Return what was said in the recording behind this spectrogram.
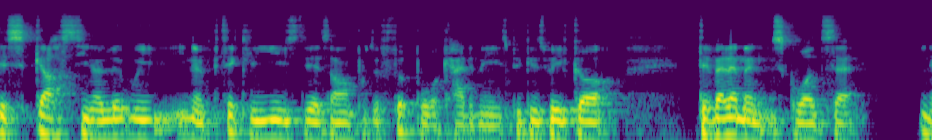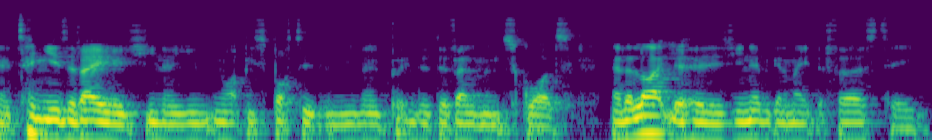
discussed, you know, look, we, you know, particularly used the examples of football academies because we've got development squads at, you know, 10 years of age, you know, you might be spotted and, you know, put into development squads. Now, the likelihood is you're never going to make the first team.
